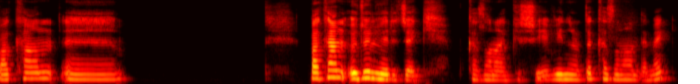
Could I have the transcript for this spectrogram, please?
Bakan e, bakan ödül verecek kazanan kişiye. Winner de kazanan demek.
